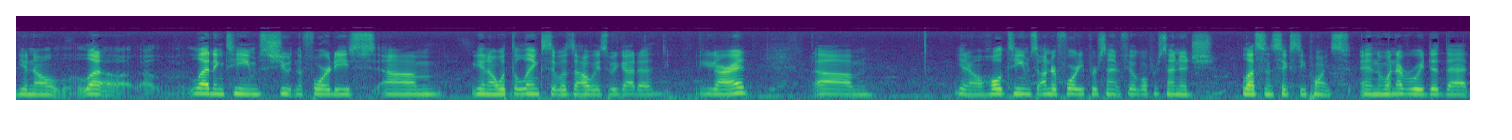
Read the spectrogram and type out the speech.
you know, le- uh, letting teams shoot in the 40s. Um, you know, with the Lynx, it was always we gotta, you all right? Um, you know, hold teams under 40% field goal percentage, less than 60 points. And whenever we did that,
